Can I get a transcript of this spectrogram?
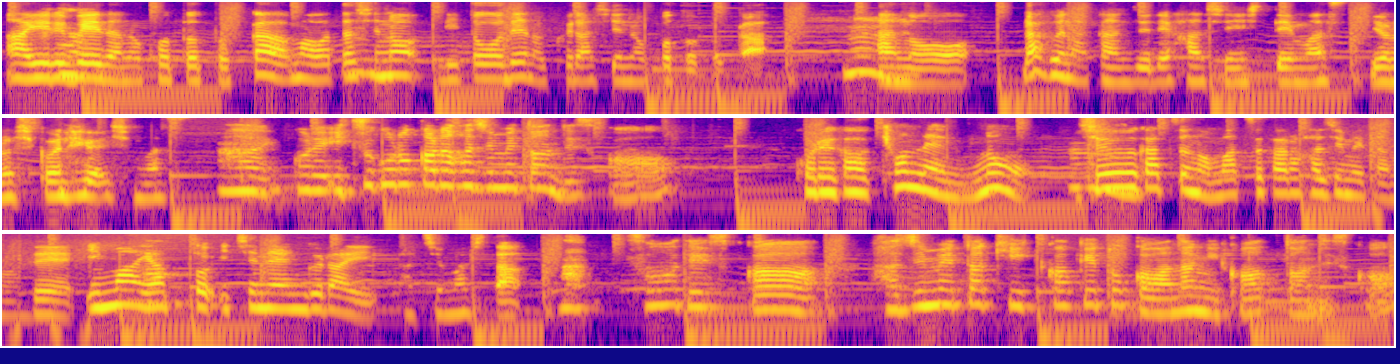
アーユルベーダのこととか、はい、まあ私の離島での暮らしのこととか、うん、あのラフな感じで発信しています。よろしくお願いします。はい、これいつ頃から始めたんですか？これが去年の10月の末から始めたので、うん、今やっと1年ぐらい経ちました。あ、そうですか。始めたきっかけとかは何かあったんですか？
